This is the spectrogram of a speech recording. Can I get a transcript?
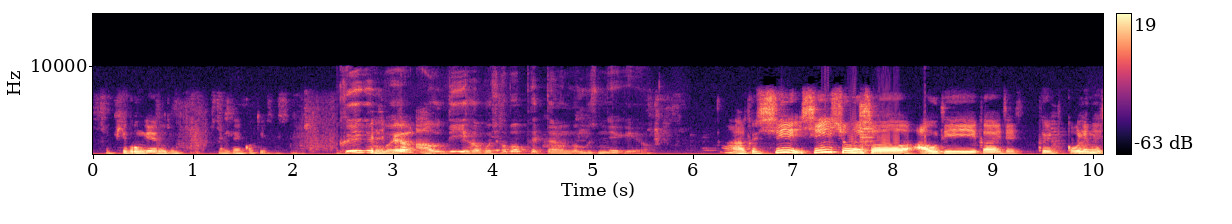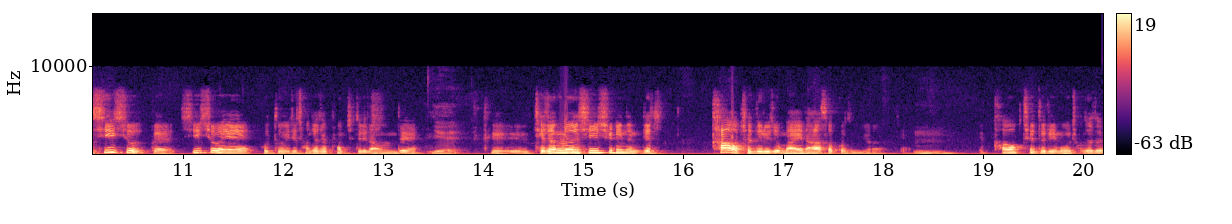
좀 비공개로 좀 진행된 것도 있었습니다. 그 얘기는 뭐예요? 아우디하고 협업했다는 건 무슨 얘기예요? 아그 C CE쇼에서 아우디가 이제 그 원래는 CE쇼 그러니까 CE쇼에 보통 이제 전자제품 업체들이 나오는데 예. 그 재작년 CE쇼에는 이제 카 업체들이 좀 많이 나왔었거든요. 음. 카 업체들이 뭐 전자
